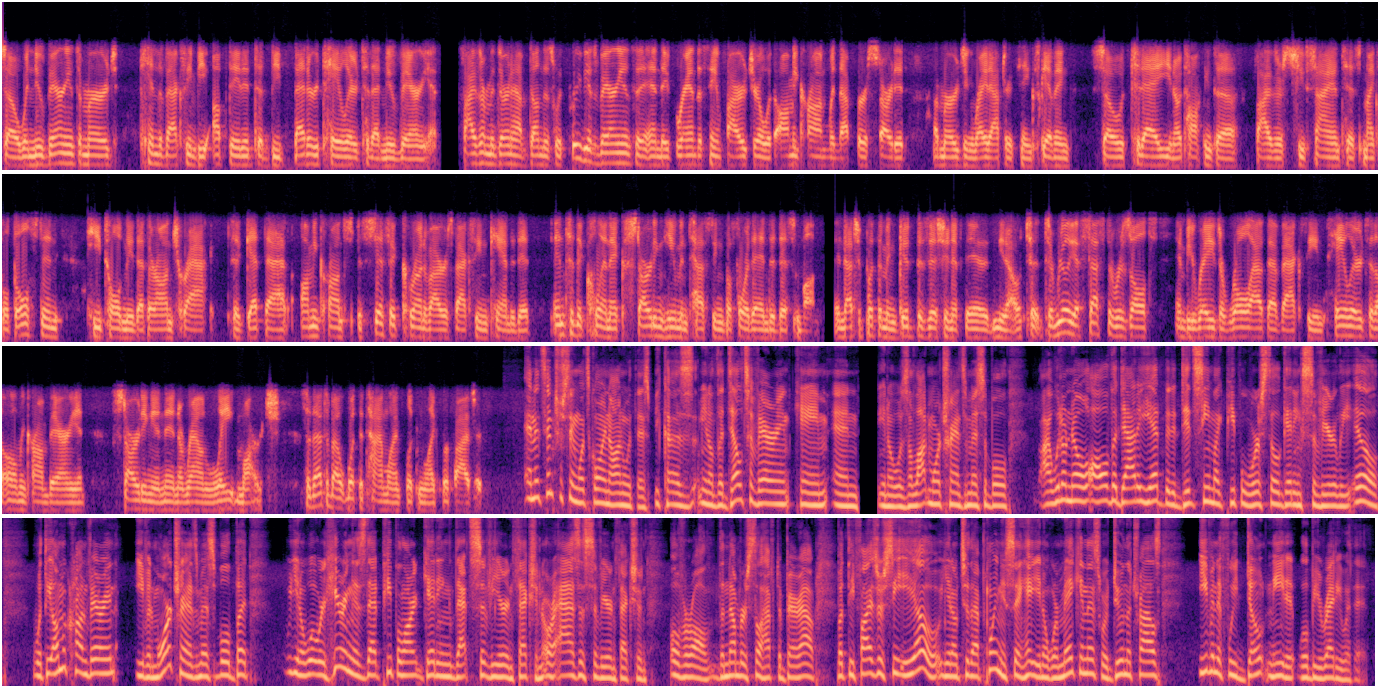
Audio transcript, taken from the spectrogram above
So when new variants emerge, can the vaccine be updated to be better tailored to that new variant? Pfizer and Moderna have done this with previous variants, and they've ran the same fire drill with Omicron when that first started emerging right after Thanksgiving. So today, you know, talking to Pfizer's chief scientist, Michael Dolsten, he told me that they're on track to get that Omicron specific coronavirus vaccine candidate into the clinic, starting human testing before the end of this month. And that should put them in good position if they, you know, to, to really assess the results and be ready to roll out that vaccine tailored to the Omicron variant starting in, in around late March. So that's about what the timeline's looking like for Pfizer. And it's interesting what's going on with this because, you know, the Delta variant came and, you know, was a lot more transmissible. I we don't know all the data yet, but it did seem like people were still getting severely ill. With the Omicron variant, even more transmissible, but you know what we're hearing is that people aren't getting that severe infection or as a severe infection overall. The numbers still have to bear out. But the pfizer ceo you know to that point is saying hey you know we're making this we're doing the trials. Even if we don't need it we'll be ready with it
